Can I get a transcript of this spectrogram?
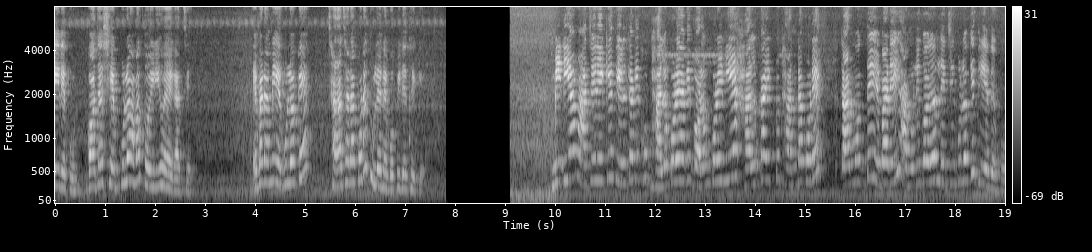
এই দেখুন, গজার শেপগুলো আমার তৈরি হয়ে গেছে। এবার আমি এগুলোকে ছাড়া ছাড়া করে তুলে নেব পিড়ে থেকে। মিডিয়াম আঁচে রেখে তেলটাকে খুব ভালো করে আগে গরম করে নিয়ে হালকা একটু ঠান্ডা করে তার মধ্যে এবার এই আঙুলি গজার লেচিগুলোকে দিয়ে দেবো।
